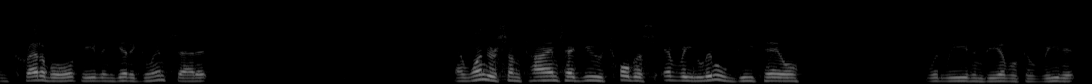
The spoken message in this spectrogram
Incredible to even get a glimpse at it I wonder sometimes, had you told us every little detail, would we even be able to read it?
